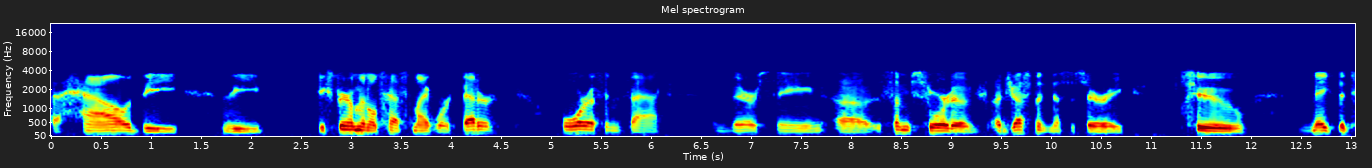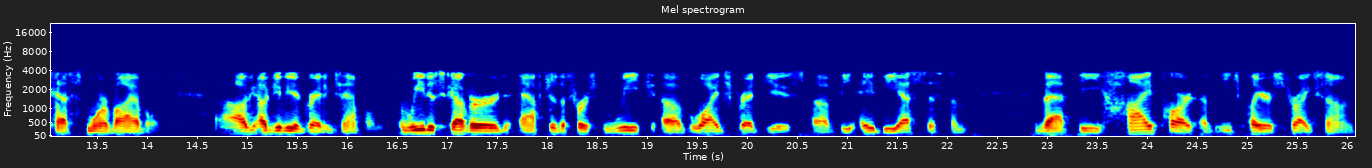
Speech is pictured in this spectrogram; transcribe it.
to how the the experimental test might work better, or if in fact they're seeing uh, some sort of adjustment necessary to make the test more viable. I'll, I'll, give you a great example. We discovered after the first week of widespread use of the ABS system that the high part of each player's strike zone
